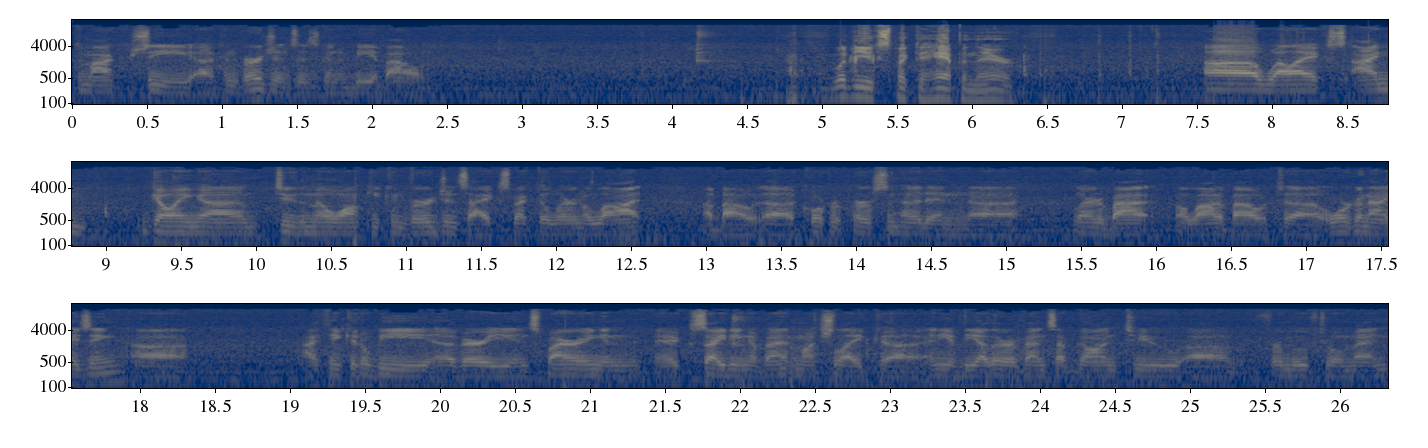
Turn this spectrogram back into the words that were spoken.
Democracy uh, Convergence is going to be about. What do you expect to happen there? well, I am going to the Milwaukee Convergence. I expect to learn a lot about uh, corporate personhood and uh, learn about a lot about uh, organizing. Uh, I think it'll be a very inspiring and exciting event, much like uh, any of the other events I've gone to uh, for Move to Amend.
